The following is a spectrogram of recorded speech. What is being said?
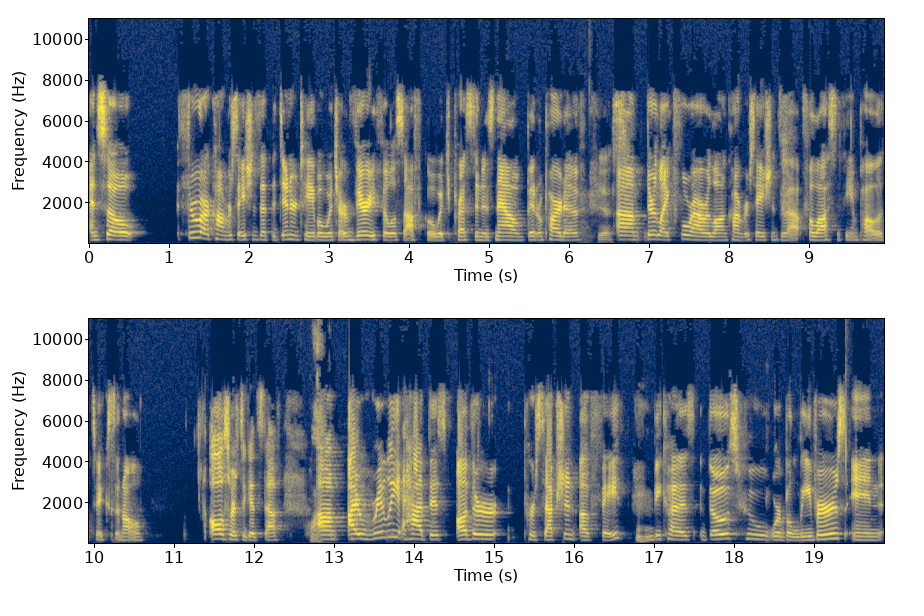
And so through our conversations at the dinner table, which are very philosophical, which Preston has now been a part of, yes. um, they're like four hour long conversations about philosophy and politics and all all sorts of good stuff. Wow. Um, I really had this other perception of faith mm-hmm. because those who were believers in,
